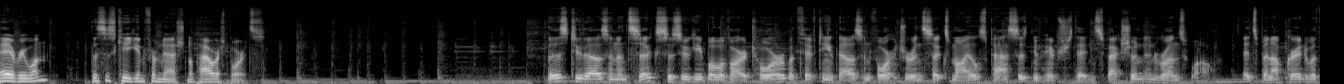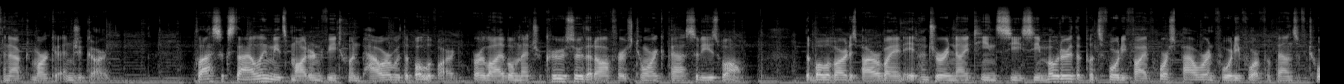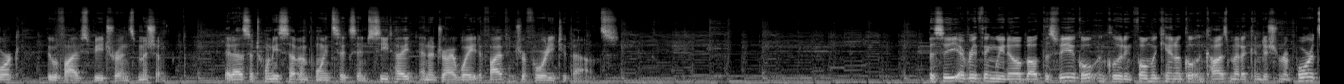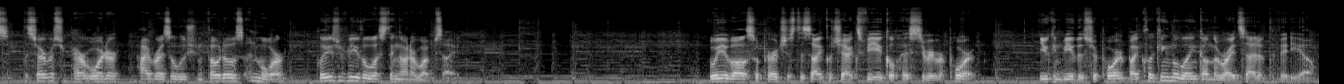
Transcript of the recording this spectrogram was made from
Hey everyone, this is Keegan from National Power Sports. This 2006 Suzuki Boulevard Tour with 15,406 miles passes New Hampshire State inspection and runs well. It's been upgraded with an aftermarket engine guard. Classic styling meets modern V-twin power with the Boulevard, a reliable metric cruiser that offers touring capacity as well. The Boulevard is powered by an 819cc motor that puts 45 horsepower and 44 foot-pounds of torque through a 5-speed transmission. It has a 27.6 inch seat height and a drive weight of 542 pounds. To see everything we know about this vehicle, including full mechanical and cosmetic condition reports, the service repair order, high resolution photos, and more, please review the listing on our website. We have also purchased the CycleCheck's Vehicle History Report. You can view this report by clicking the link on the right side of the video.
